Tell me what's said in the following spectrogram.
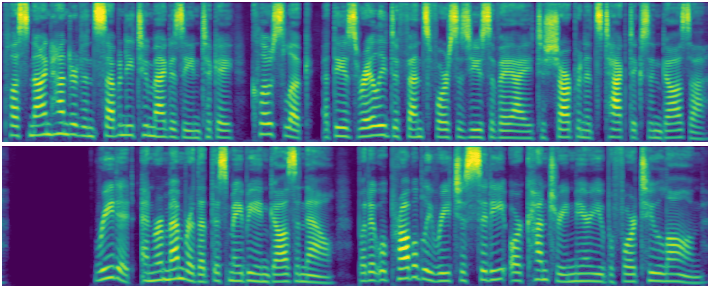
Plus 972 magazine took a close look at the Israeli Defense Forces' use of AI to sharpen its tactics in Gaza. Read it and remember that this may be in Gaza now, but it will probably reach a city or country near you before too long.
